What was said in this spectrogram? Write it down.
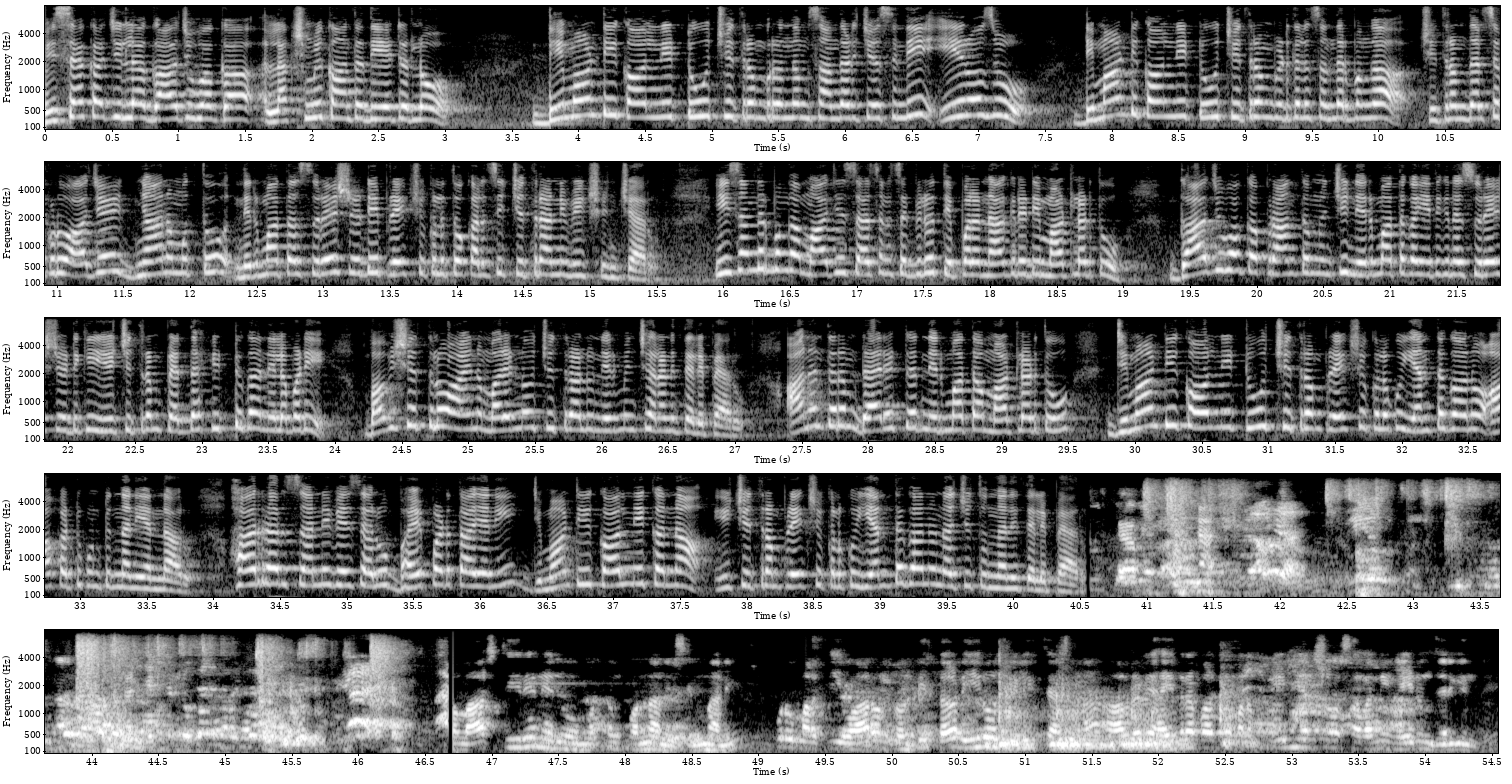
విశాఖ జిల్లా గాజువాక లక్ష్మీకాంత థియేటర్లో Demonte colony two చిత్రం బృందం సందడి చేసింది. ఈరోజు డిమాండ్ కాలనీ టూ చిత్రం విడుదల సందర్భంగా చిత్రం దర్శకుడు అజయ్ జ్ఞానముత్తు నిర్మాత సురేష్ రెడ్డి ప్రేక్షకులతో కలిసి చిత్రాన్ని వీక్షించారు. ఈ సందర్భంగా మాజీ శాసనసభ్యులు తిప్పల నాగిరెడ్డి మాట్లాడుతూ గాజువాక ప్రాంతం నుంచి నిర్మాతగా ఎదిగిన సురేష్ రెడ్డికి ఈ చిత్రం పెద్ద హిట్టుగా నిలబడి భవిష్యత్తులో ఆయన మరెన్నో చిత్రాలు నిర్మించారని తెలిపారు. అనంతరం డైరెక్టర్ నిర్మాత మాట్లాడుతూ డిమాంటీ కాలనీ టూ చిత్రం ప్రేక్షకులకు ఎంతగానో ఆకట్టుకుంటుందని అన్నారు. హర్రర్ సన్నివేశాలు భయపడతాయని డిమాంటీ కాలనీ కన్నా ఈ చిత్రం ప్రేక్షకులకు ఎంతగానో నచ్చుతుందని తెలిపారు. లాస్ట్ ఇయరే నేను మొత్తం కొన్నాను ఈ సినిమాని. ఇప్పుడు మనకి ఈ వారం ట్వంటీ థర్డ్ ఈ రోజు రిలీజ్ చేస్తున్నా. ఆల్రెడీ హైదరాబాద్లో మన ప్రీమియర్ షోస్ అవన్నీ వేయడం జరిగింది.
